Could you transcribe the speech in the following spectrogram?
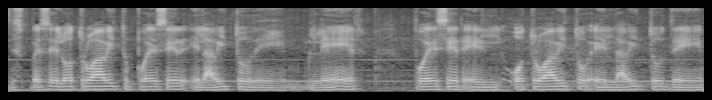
después el otro hábito puede ser el hábito de leer, puede ser el otro hábito, el hábito de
